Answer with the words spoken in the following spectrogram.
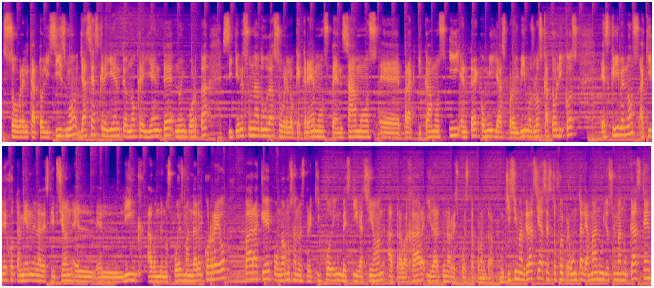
sobre el catolicismo, ya seas creyente o no creyente, no importa. Si tienes una duda sobre lo que creemos, pensamos, eh, practicamos y, entre comillas, prohibimos los católicos, escríbenos. Aquí dejo también en la descripción el, el link a donde nos puedes mandar el correo para que pongamos a nuestro equipo de investigación a trabajar y darte una respuesta pronta. Muchísimas gracias. Esto fue Pregúntale a Manu. Yo soy Manu Casten.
